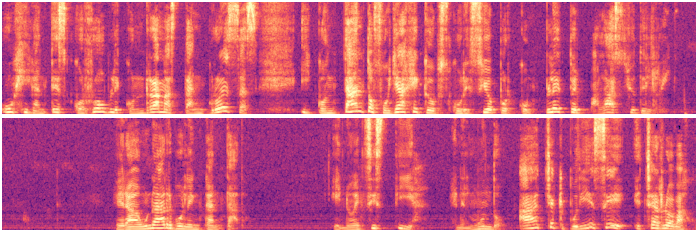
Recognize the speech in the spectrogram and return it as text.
un gigantesco roble con ramas tan gruesas y con tanto follaje que obscureció por completo el palacio del rey. Era un árbol encantado y no existía en el mundo hacha que pudiese echarlo abajo,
